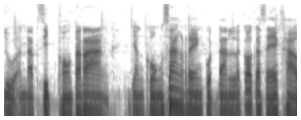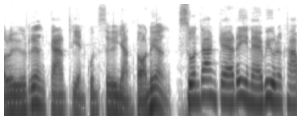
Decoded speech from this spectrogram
อยู่อันดับ 10 ของตาราง ยังคงสร้างแรงกดดัน และก็กระแสข่าวลือเรื่องการเปลี่ยนกุนซืออย่างต่อเนื่อง ส่วนด้านแกรี่แนวิลนะครับ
